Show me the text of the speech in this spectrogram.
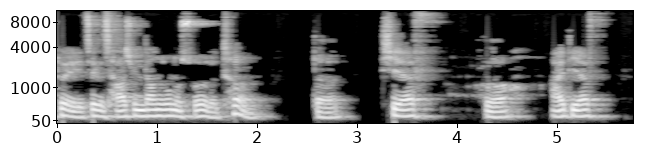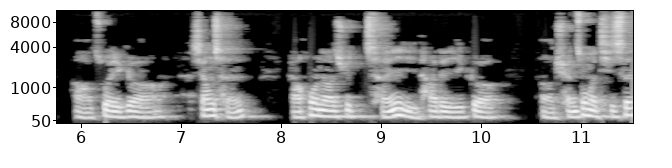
对这个查询当中的所有的 term 的 TF 和 IDF 啊做一个相乘，然后呢去乘以它的一个呃权重的提升。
